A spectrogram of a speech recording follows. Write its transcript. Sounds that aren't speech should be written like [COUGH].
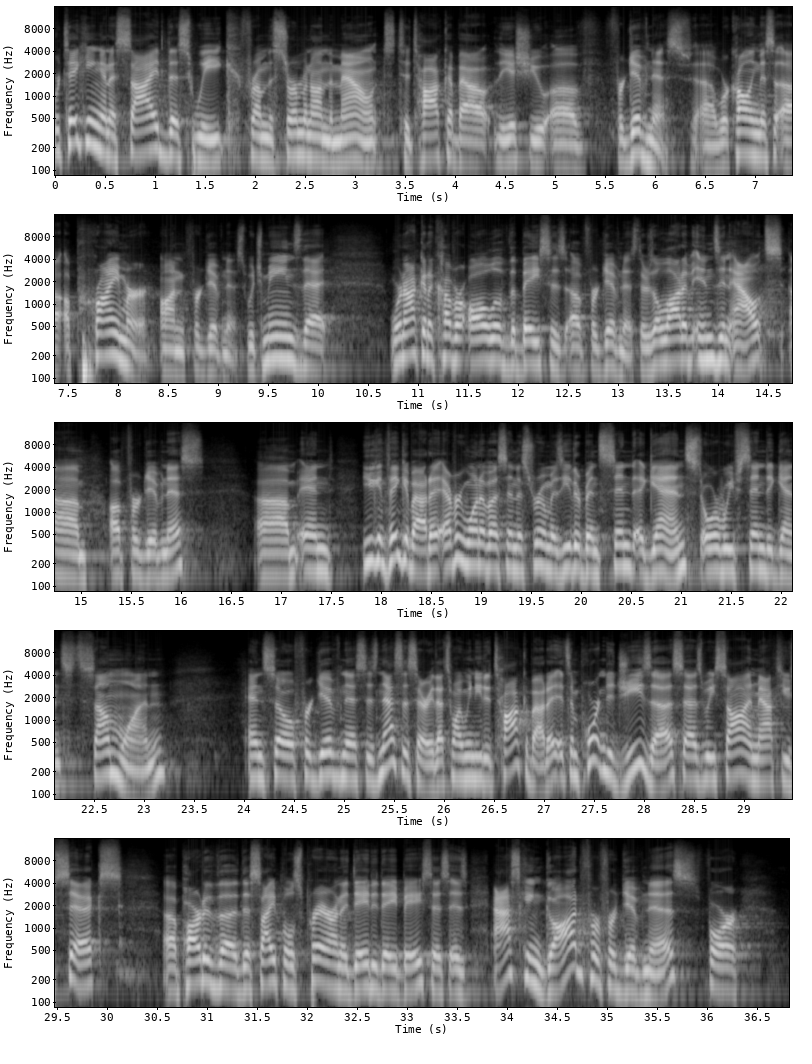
We're taking an aside this week from the Sermon on the Mount to talk about the issue of forgiveness. Uh, we're calling this a, a primer on forgiveness, which means that we're not going to cover all of the bases of forgiveness. There's a lot of ins and outs um, of forgiveness. Um, and you can think about it. Every one of us in this room has either been sinned against or we've sinned against someone. And so forgiveness is necessary. That's why we need to talk about it. It's important to Jesus, as we saw in Matthew 6. Uh, part of the disciples' prayer on a day to day basis is asking God for forgiveness for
